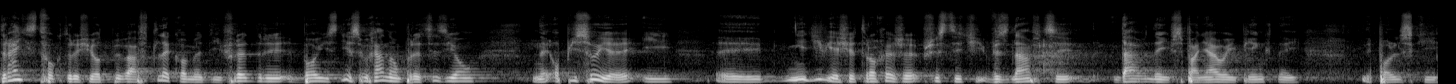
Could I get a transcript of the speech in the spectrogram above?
draństwo, które się odbywa w tle komedii Fredry Boy z niesłychaną precyzją e, opisuje i e, nie dziwię się trochę, że wszyscy ci wyznawcy dawnej, wspaniałej, pięknej Polski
